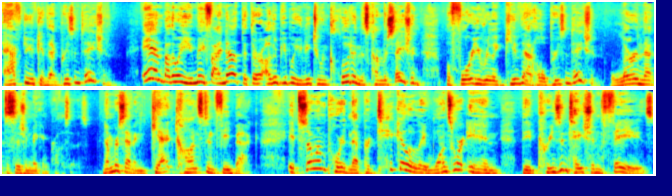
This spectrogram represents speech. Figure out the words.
after you give that presentation. And by the way, you may find out that there are other people you need to include in this conversation before you really give that whole presentation. Learn that decision making process. Number seven, get constant feedback. It's so important that, particularly once we're in the presentation phase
